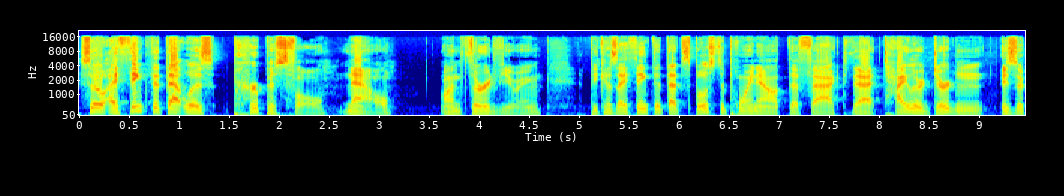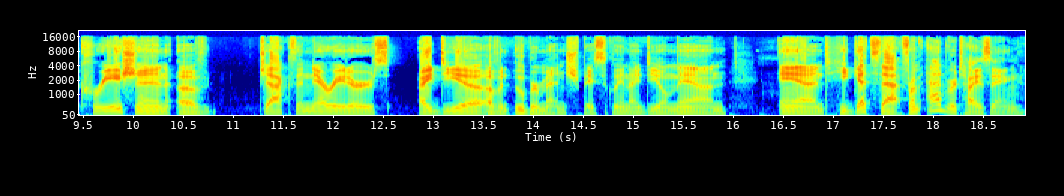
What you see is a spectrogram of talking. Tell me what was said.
So I think that that was purposeful now on third viewing because I think that that's supposed to point out the fact that Tyler Durden is a creation of Jack the narrator's idea of an ubermensch, basically an ideal man, and he gets that from advertising.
